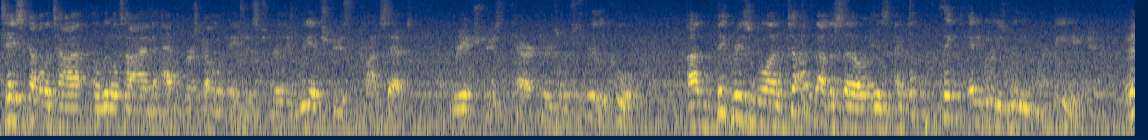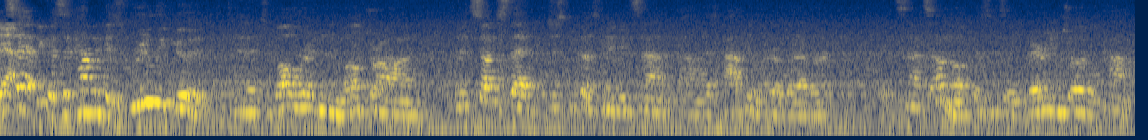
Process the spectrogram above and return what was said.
takes a couple of time, a little time at the first couple of pages to really reintroduce the concept, reintroduce the characters, which is really cool. Uh, the big reason we want to talk about this, though, is I don't think anybody's really reading it. And it's Yeah. sad because the comic is really good and it's well written and well drawn. And it sucks that just because maybe it's not uh, as popular or whatever, it's not selling well because it's a very enjoyable comic.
